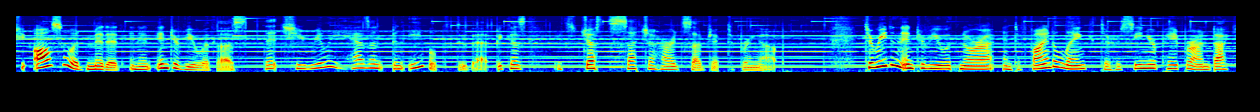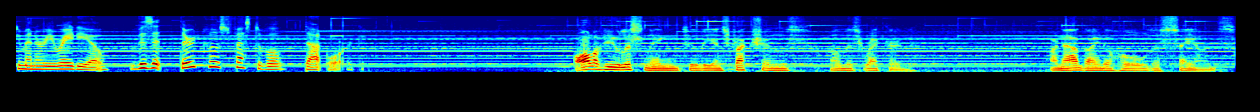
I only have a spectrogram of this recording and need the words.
she also admitted in an interview with us that she really hasn't been able to do that because it's just such a hard subject to bring up. To read an interview with Nora and to find a link to her senior paper on documentary radio, visit thirdcoastfestival.org. All of you listening to the instructions on this record are now going to hold a seance.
